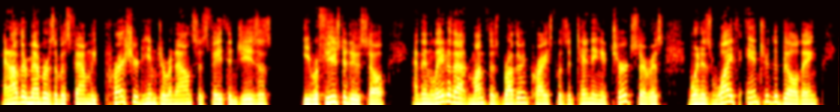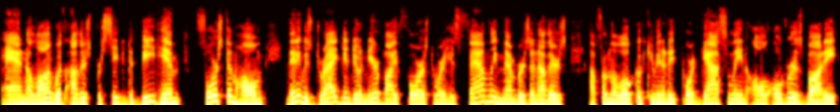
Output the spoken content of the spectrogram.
and other members of his family pressured him to renounce his faith in Jesus. He refused to do so. And then later that month, his brother in Christ was attending a church service when his wife entered the building and, along with others, proceeded to beat him, forced him home. Then he was dragged into a nearby forest where his family members and others uh, from the local community poured gasoline all over his body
